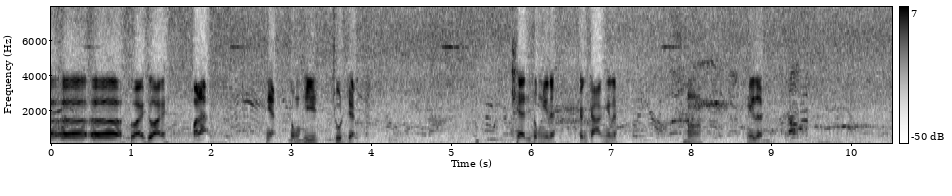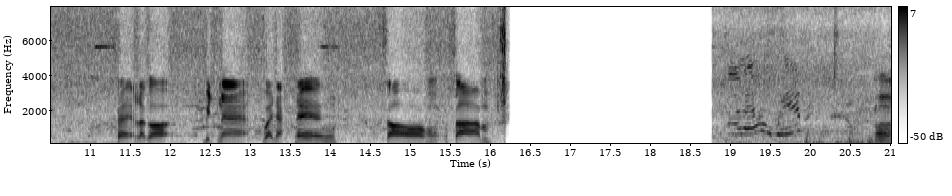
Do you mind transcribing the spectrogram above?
อเออเออสวยสวยพอละ เนี่ยตรงที่ชุดเนี่ยแค่ที่ตรงนี้เลยกลางๆนี้เลยตรงนี้เลยอืมนี่เลยใช่แล้วก็บิดหน้าไว้นะหนึ่งสองสามมาแล้วเวฟอืม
